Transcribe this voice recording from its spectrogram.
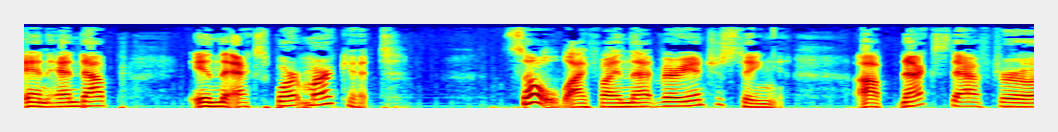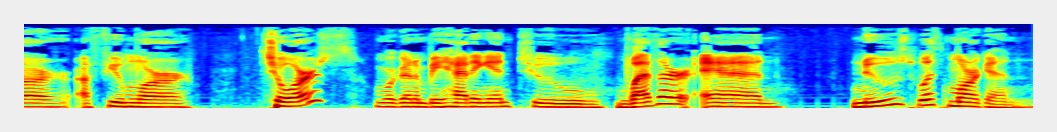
and end up in the export market. So I find that very interesting. Up next, after a few more chores, we're going to be heading into weather and News with Morgan.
